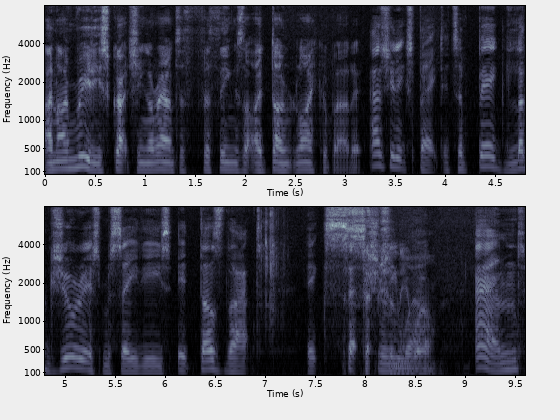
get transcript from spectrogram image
And I'm really scratching around to, for things that I don't like about it. As you'd expect, it's a big, luxurious Mercedes. It does that exceptionally, Exceptionally well. well. And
